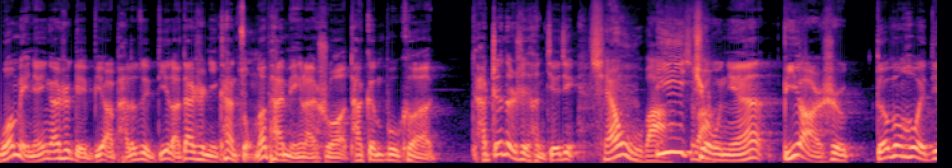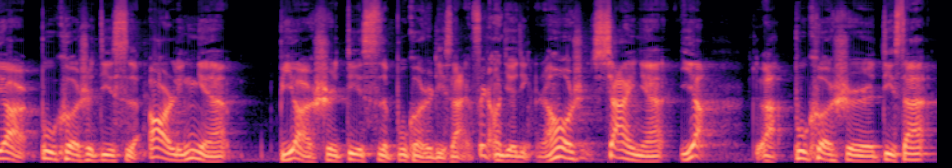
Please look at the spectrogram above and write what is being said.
我每年应该是给比尔排的最低了。但是你看总的排名来说，他跟布克还真的是很接近，前五吧。一九年比尔是得分后卫第二，布克是第四；二零年比尔是第四，布克是第三，非常接近。然后是下一年一样，对吧？布克是第三，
